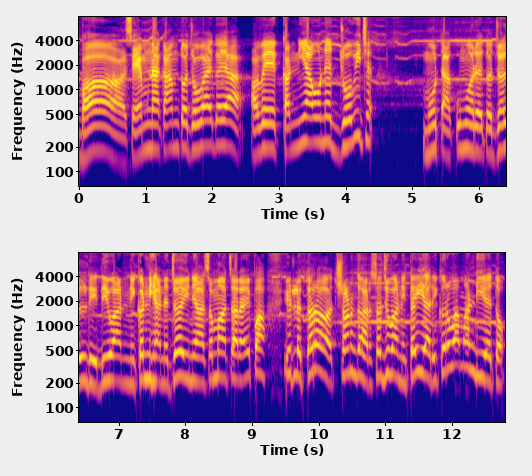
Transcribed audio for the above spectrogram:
બસ, એમના કામ તો જોવાઈ ગયા. હવે કન્યાઓને જ જોવી છે. મોટા કુંવરે તો જલ્દી દીવાનની કન્યાને જઈને આ સમાચાર આપ્યા. એટલે તરત શણગાર સજવાની તૈયારી કરવા માંડીએ તો.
